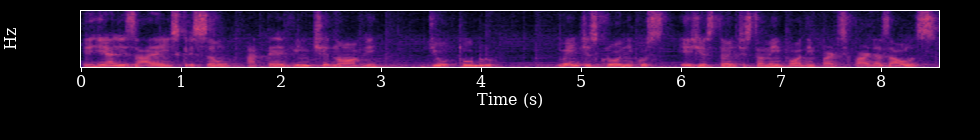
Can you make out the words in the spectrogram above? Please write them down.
e realizar a inscrição até 29 de outubro. Doentes crônicos e gestantes também podem participar das aulas.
